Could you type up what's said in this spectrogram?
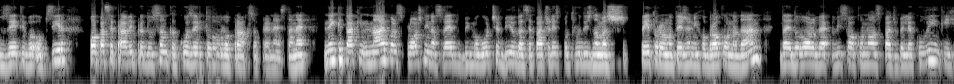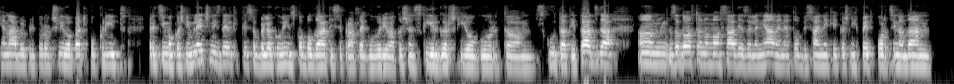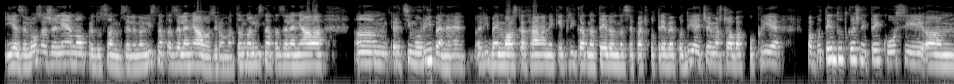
vzeti v obzir. Pa pa se pravi, predvsem, kako zdaj to v prakso prenesti. Ne? Neki taki najbolj splošni nasvet bi mogoče bil, da se pač res potrudiš, da imaš pet uravnoteženih obrokov na dan, da je dovolj visoko nos pač beljakovin, ki jih je najbolj priporočljivo pač pokriti, recimo, kakšni mlečni izdelki, ki so beljakovinsko bogati, se pravi, da govoriva, kakšen skir, grški jogurt, um, skuta, ki tacga, um, zadostano nos sadja zelenjave, ne? to bi saj nekaj, kakšnih pet porcij na dan je zelo zaželjeno, predvsem zelenolistnata zelenjava oziroma temnolistnata zelenjava. Um, recimo ribe, ne, ribe in morska hrana nekaj trikrat na teden, da se pač potrebe podije, če imaš čobah pokrije, pa potem tudi kakšni te kosi, um,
